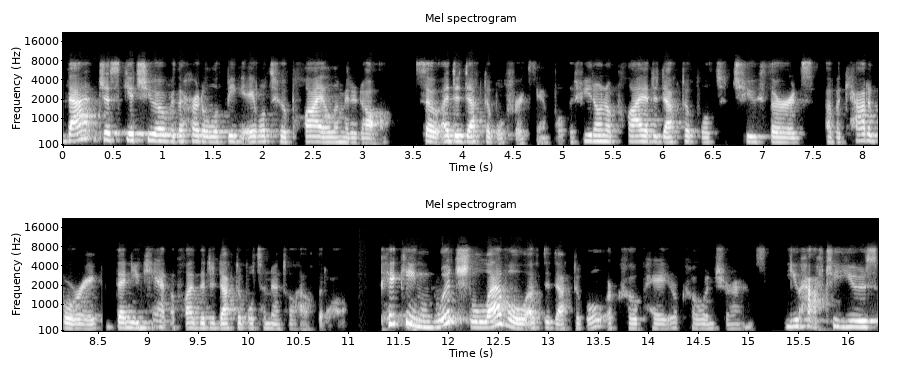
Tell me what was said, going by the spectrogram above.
that just gets you over the hurdle of being able to apply a limit at all. So, a deductible, for example, if you don't apply a deductible to two thirds of a category, then you can't apply the deductible to mental health at all. Picking which level of deductible or copay or coinsurance, you have to use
